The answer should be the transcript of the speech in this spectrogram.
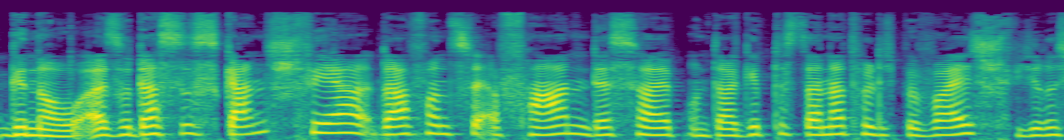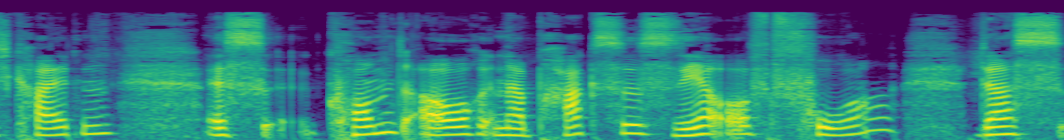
Genau, also das ist ganz schwer davon zu erfahren. Deshalb, und da gibt es dann natürlich Beweisschwierigkeiten. Es kommt auch in der Praxis sehr oft vor, dass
